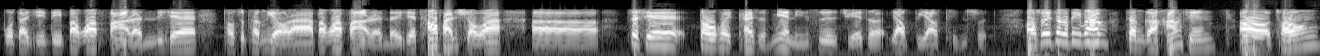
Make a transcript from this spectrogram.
波段新低，包括法人一些投资朋友啦，包括法人的一些操盘手啊，呃，这些都会开始面临是抉择要不要停损。好，所以这个地方整个行情哦，从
